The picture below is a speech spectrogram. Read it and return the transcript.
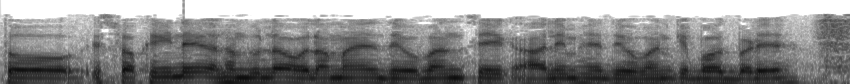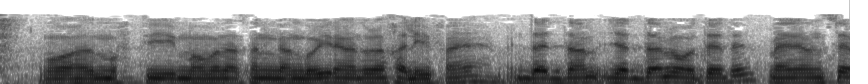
تو اس فقیر نے الحمد علماء دیوبند سے ایک عالم ہے دیوبند کے بہت بڑے، وہ مفتی محمد حسن گنگوئی رحمۃ اللہ خلیفہ ہیں جدہ میں ہوتے تھے۔ میں نے ان سے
